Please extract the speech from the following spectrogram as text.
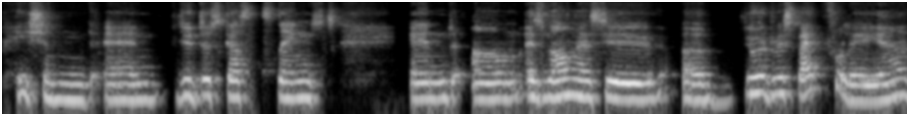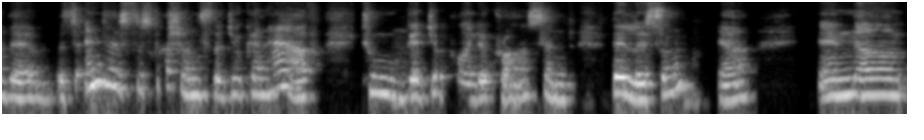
patient, and you discuss things. And um, as long as you uh, do it respectfully, yeah, there's endless discussions that you can have to get your point across, and they listen, yeah. And um,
